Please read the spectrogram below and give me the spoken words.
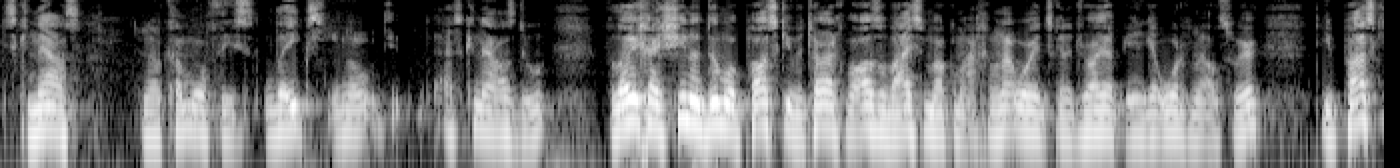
These canals, you know, come off these lakes, you know, as canals do. We're not worried it's going to dry up and get water from elsewhere. Because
